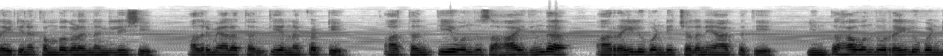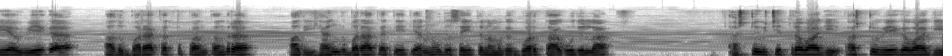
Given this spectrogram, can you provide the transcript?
ಲೈಟಿನ ಕಂಬಗಳನ್ನು ನಿಲ್ಲಿಸಿ ಅದರ ಮೇಲೆ ತಂತಿಯನ್ನು ಕಟ್ಟಿ ಆ ತಂತಿಯ ಒಂದು ಸಹಾಯದಿಂದ ಆ ರೈಲು ಬಂಡಿ ಚಲನೆ ಆಗ್ತತಿ. ಇಂತಹ ಒಂದು ರೈಲು ಬಂಡಿಯ ವೇಗ ಅದು ಬರಾಕತ್ತಪ್ಪ ಅಂತಂದ್ರೆ ಅದು ಹೆಂಗೆ ಬರಾಕತ್ತೈತಿ ಅನ್ನೋದು ಸಹಿತ ನಮಗೆ ಗೊರ್ತಾಗುವುದಿಲ್ಲ ಅಷ್ಟು ವಿಚಿತ್ರವಾಗಿ, ಅಷ್ಟು ವೇಗವಾಗಿ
